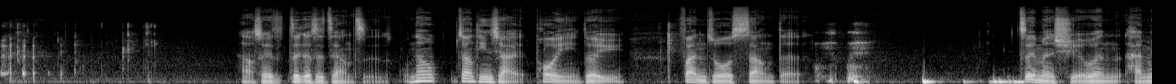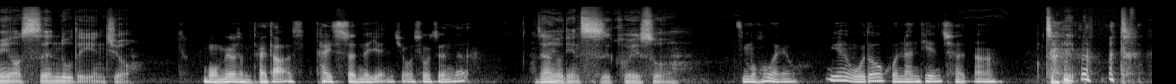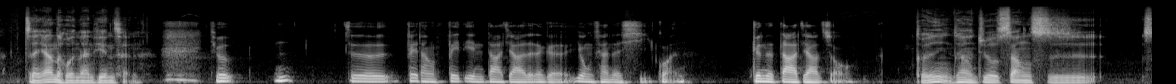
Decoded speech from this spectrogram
好，所以这个是这样子。那这样听起来，Poi 对于饭桌上的这门学问还没有深入的研究。我没有什么太大太深的研究，说真的，这样有点吃亏。说怎么会哦？因为我都浑然天成啊。怎样的浑然天成？就嗯，这非常 fit in 大家的那个用餐的习惯，跟着大家走。可是你这样就丧失，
